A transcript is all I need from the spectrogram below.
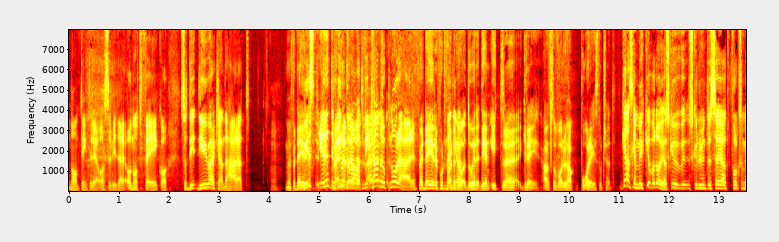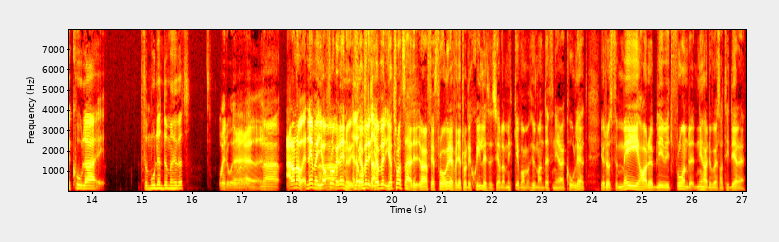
någonting till det och så vidare, och något fake. Och, så det, det är ju verkligen det här att, Men för dig, visst är det inte men- bilden men- av att vi kan uppnå det här? För dig är det fortfarande, Men jag- då, då är det, det är en yttre grej, alltså vad du har på dig i stort sett. Ganska mycket, vadå? Jag skulle, skulle du inte säga att folk som är coola förmodligen dumma i huvudet? Wait, wait, wait. wait. Nah, I don't know, nej men jag frågar dig nu. Eller jag, vill, ofta. jag, vill, jag tror att så här, det var varför jag frågar dig, för att jag tror att det skiljer sig så jävla mycket vad, hur man definierar coolhet. Jag tror att för mig har det blivit från, ni hörde vad jag sa tidigare,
